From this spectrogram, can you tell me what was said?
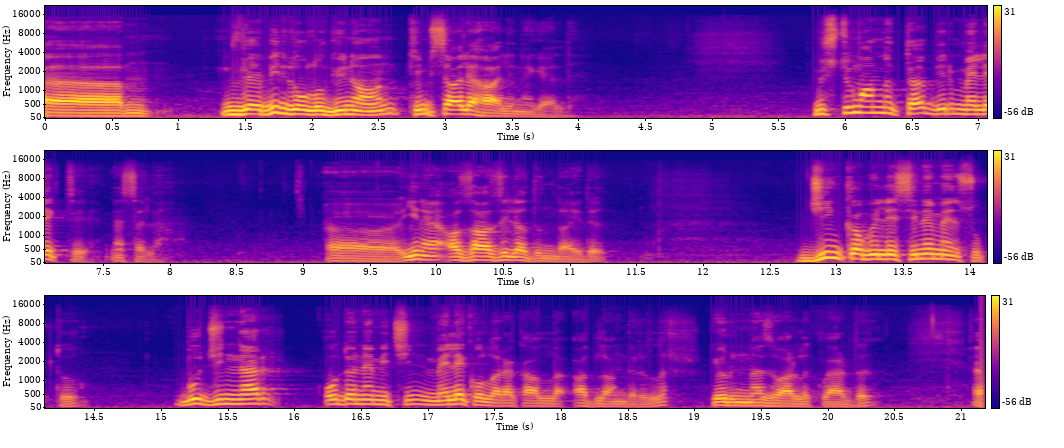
eee, ve bir dolu günahın timsali haline geldi. Müslümanlıkta bir melekti mesela. Ee, yine Azazil adındaydı. Cin kabilesine mensuptu. Bu cinler o dönem için melek olarak adla- adlandırılır. Görünmez varlıklardı. Ee,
